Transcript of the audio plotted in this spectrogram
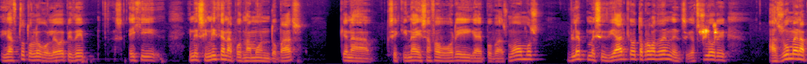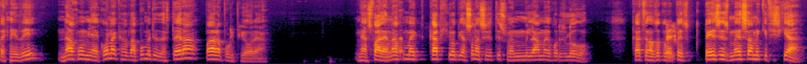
Γι' αυτό το λόγο λέω, επειδή έχει... είναι συνήθεια να αποδυναμώνει το Πα και να ξεκινάει σαν φαβορή για υποβασμό, όμως βλέπουμε στη διάρκεια ότι τα πράγματα δεν είναι έτσι. Γι' αυτό σου λέω ότι ας ζούμε ένα παιχνίδι, να έχουμε μια εικόνα και θα τα πούμε τη Δευτέρα πάρα πολύ πιο ωραία. Με ασφάλεια. Να έχουμε κάτι χειροπιαστό να συζητήσουμε. Μην μιλάμε χωρίς λόγο. Κάτσε να δω και που παίζεις μέσα με και φυσιά.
